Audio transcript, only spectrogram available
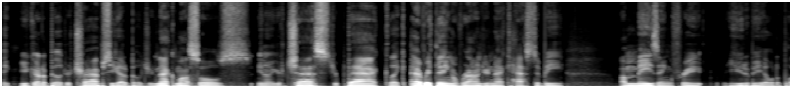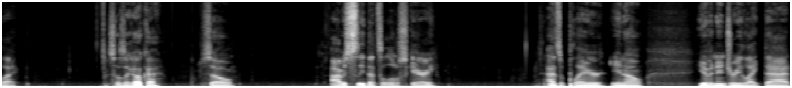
Like you got to build your traps, you got to build your neck muscles, you know, your chest, your back, like everything around your neck has to be amazing for you, you to be able to play. So I was like, okay. So obviously that's a little scary as a player, you know. You have an injury like that,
